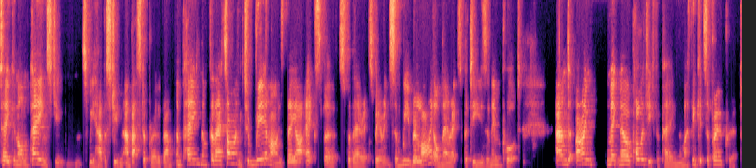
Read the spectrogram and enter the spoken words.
taken on paying students. We have a student ambassador program and paying them for their time to realize they are experts for their experience and we rely on their expertise and input. And I make no apology for paying them. I think it's appropriate.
